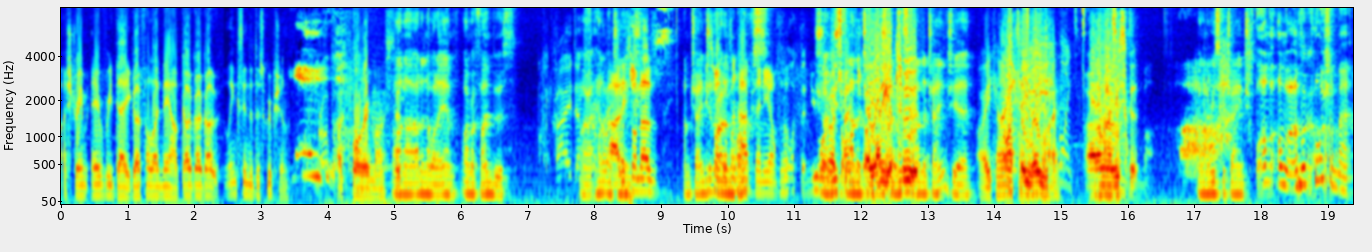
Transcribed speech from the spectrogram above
I stream every day. Go follow now. Go, go, go. Links in the description. Like four remastered. Oh no, I don't know what I am. I'm a phone booth. Alright, how do I Ah, change? this one does. I'm changing This one right on the doesn't have box. any of them. What, risk another Oh, change? you only Should get risk two. another change? Yeah. Oh, you can Oh, TV. Alright, I'm gonna risk it. I'm gonna risk a change. Oh, I'm, I'm, I'm a caution, Matt.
